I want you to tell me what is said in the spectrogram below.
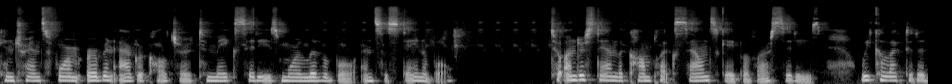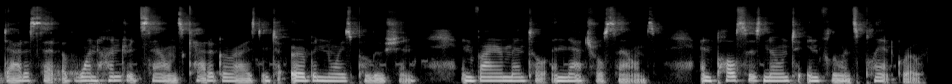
can transform urban agriculture to make cities more livable and sustainable. To understand the complex soundscape of our cities, we collected a dataset of 100 sounds categorized into urban noise pollution, environmental and natural sounds, and pulses known to influence plant growth.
